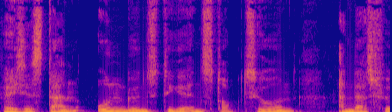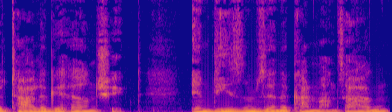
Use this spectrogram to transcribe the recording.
welches dann ungünstige Instruktionen an das fötale Gehirn schickt. In diesem Sinne kann man sagen,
